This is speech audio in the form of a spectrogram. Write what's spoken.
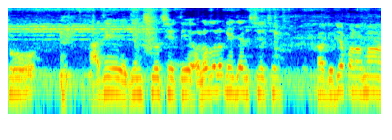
તો આ જે એજન્સીઓ છે તે અલગ અલગ એજન્સીઓ છે? આ દરિયાપાડામાં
